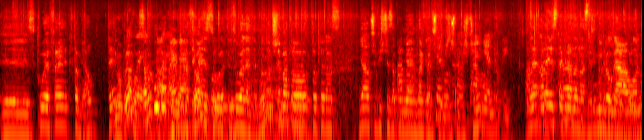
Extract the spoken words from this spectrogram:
Yy, z QFE kto miał? Ty? No brawo, same Tak, chłopaki. a ja ty miałeś z, z ULN-em. No to trzeba to, to teraz. Ja oczywiście zapomniałem nagrać tej łączności. Nie, drugi. ale, ale jest nagrana na streamingu. Druga więc łączność.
